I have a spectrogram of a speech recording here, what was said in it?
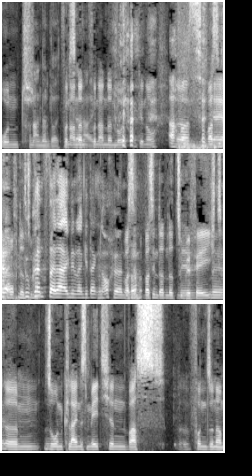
und Von anderen Leuten. von anderen, von anderen Leuten, genau. Ach Ähm, was. was ihn Ja, auch dazu du kannst deine eigenen Gedanken auch hören, was, oder? ihn, was ihn dann dazu Nee, befähigt, nee. ähm, so ein kleines Mädchen, was äh, von so einer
